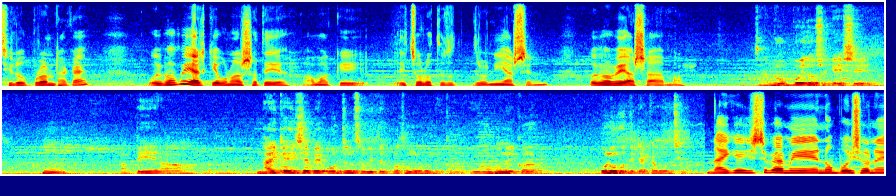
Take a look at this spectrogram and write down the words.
ছিল পুরান ঢাকায়। ওইভাবেই আর কি ওনার সাথে আমাকে এই চলচ্চিত্র নিয়ে আসেন ওইভাবেই আসা আমার। আচ্ছা, নব্বই দশকে এসে হুম। আপনি নায়িকা হিসেবে অর্জুন ছবিতে প্রথম অভিনয় করেন অভিনয় করার অনুভূতিটা কেমন ছিল? নায়িকা হিসেবে আমি নব্বই সনে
